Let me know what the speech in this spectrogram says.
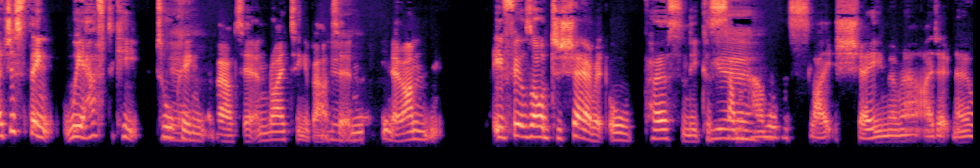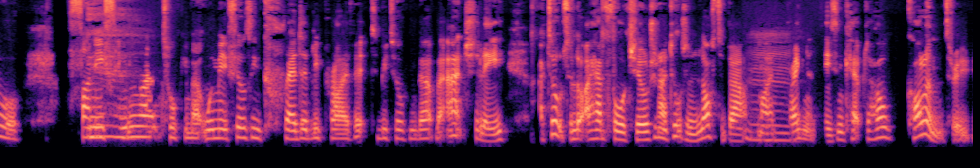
I just think we have to keep talking yeah. about it and writing about yeah. it. And you know, I'm it feels odd to share it all personally because yeah. somehow there's a slight shame around, I don't know, or funny yeah. feeling around talking about women. It feels incredibly private to be talking about. But actually, I talked a lot. I had four children. I talked a lot about mm. my pregnancies and kept a whole column through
